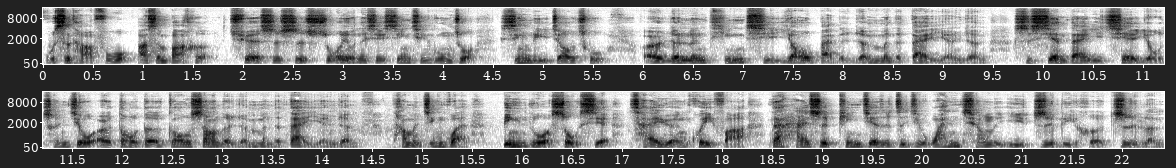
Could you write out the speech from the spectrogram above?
古斯塔夫·阿森巴赫确实是所有那些辛勤工作、心力交瘁而人人挺起腰板的人们的代言人，是现代一切有成就而道德高尚的人们的代言人。他们尽管病弱受限、财源匮乏，但还是凭借着自己顽强的意志力和智能。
